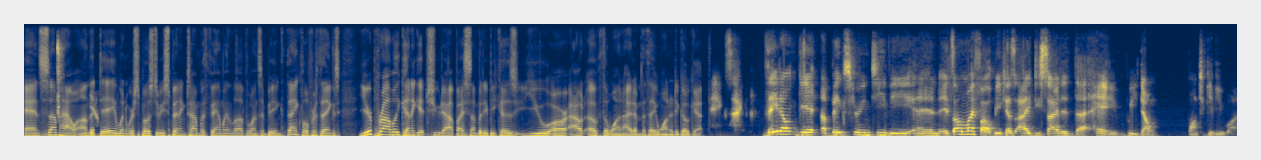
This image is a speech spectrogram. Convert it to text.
and somehow on the day when we're supposed to be spending time with family and loved ones and being thankful for things, you're probably going to get chewed out by somebody because you are out of the one item that they wanted to go get. Exactly. They don't get a big screen TV, and it's all my fault because I decided that hey, we don't want to give you one.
